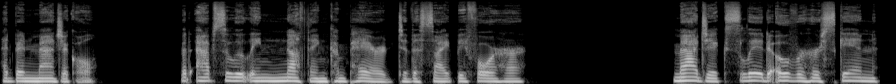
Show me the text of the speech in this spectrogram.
had been magical, but absolutely nothing compared to the sight before her. Magic slid over her skin,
